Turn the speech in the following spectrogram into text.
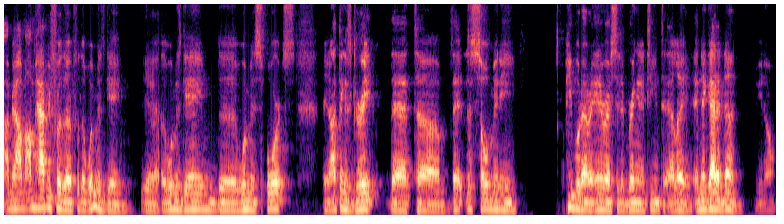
I mean, I'm, I'm happy for the for the women's game. yeah, the women's game, the women's sports. You know, I think it's great that, um, that there's so many people that are interested in bringing a team to LA, and they got it done. You know,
